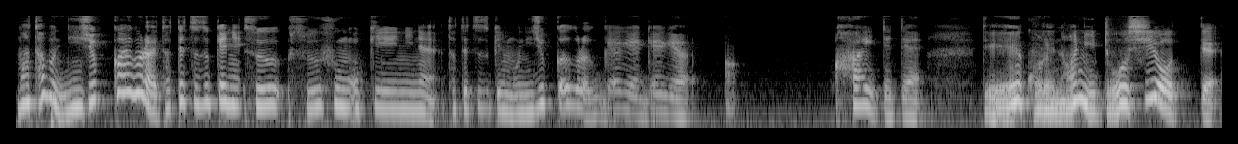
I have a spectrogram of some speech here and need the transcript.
まあ多分20回ぐらい立て続けに、数、数分おきにね、立て続けにもう20回ぐらいゲゲゲゲ、あ、吐いてて、で、えー、これ何？どうしようって、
